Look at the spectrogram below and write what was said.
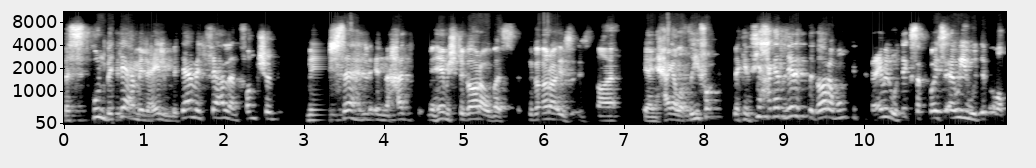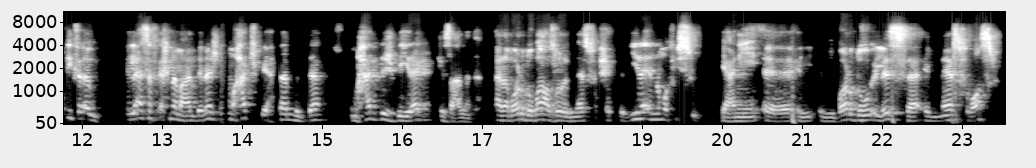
بس تكون بتعمل علم بتعمل فعلا function مش سهل إن حد هي مش تجارة وبس التجاره is is يعني حاجة لطيفة لكن في حاجات غير التجارة ممكن تتعمل وتكسب كويس قوي وتبقى لطيفة قوي. للأسف إحنا ما عندناش وما حدش بيهتم بده ومحدش بيركز على ده. أنا برضو بعذر الناس في الحتة دي لأنه ما فيش سوق. يعني آه برضو لسه الناس في مصر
